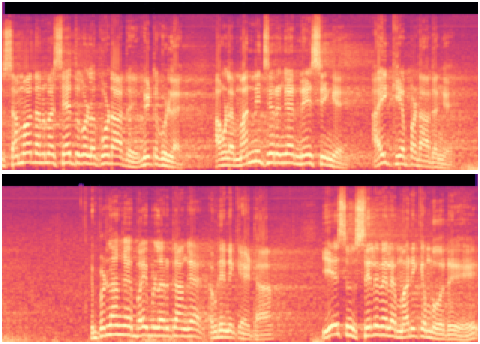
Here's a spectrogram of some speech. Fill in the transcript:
சமாதானமாக சேர்த்துக்கொள்ளக்கூடாது வீட்டுக்குள்ளே. அவங்கள மன்னிச்சிருங்க நேசிங்க ஐக்கியப்படாதங்க. இப்படிலாங்க பைபிளில் இருக்காங்க அப்படின்னு கேட்டால் இயேசு சிலுவையில் மறிக்கும்போது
